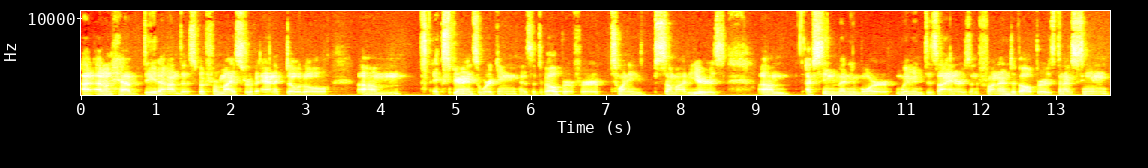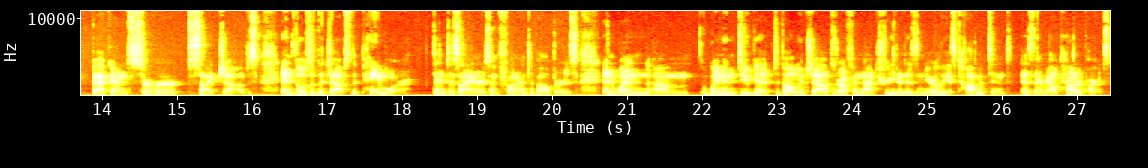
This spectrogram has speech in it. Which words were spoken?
I, I, don't have data on this, but from my sort of anecdotal um, experience working as a developer for 20 some odd years, um, I've seen many more women designers and front end developers than I've seen back end server side jobs. And those are the jobs that pay more than designers and front end developers. And when um, women do get development jobs, they're often not treated as nearly as competent as their male counterparts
